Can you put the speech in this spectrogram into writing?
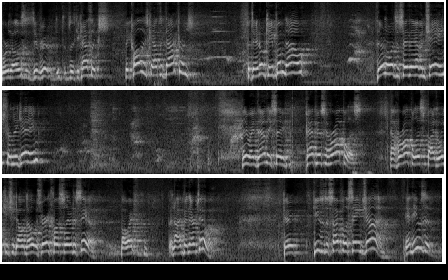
were those the Catholics. They call these Catholic doctrines, but they don't keep them now. They're the ones that say they haven't changed from the beginning. Anyway, now they say Papias Hierapolis. Now, Hierapolis, by the way, in case you don't know, was very close to Laodicea. My wife and I have been there too. Okay? He's a disciple of St. John. And he was a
